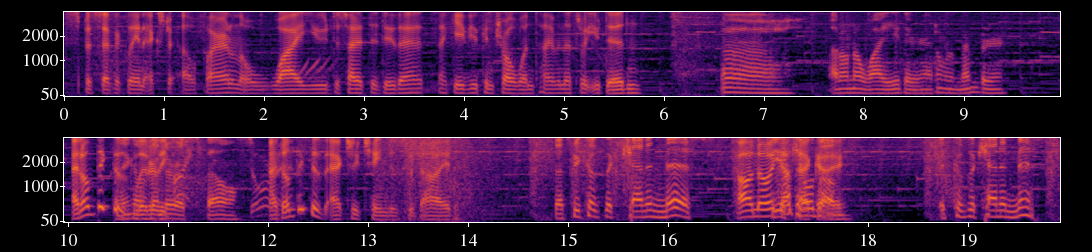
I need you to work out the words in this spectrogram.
specifically an extra Elfire. I don't know why you decided to do that. I gave you control one time and that's what you did. Uh, I don't know why either. I don't remember. I don't think I this think I was literally. under a spell. I don't think this actually changes who died. That's because the cannon missed. Oh no, See, it got that killed guy. him. It's because the cannon missed.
